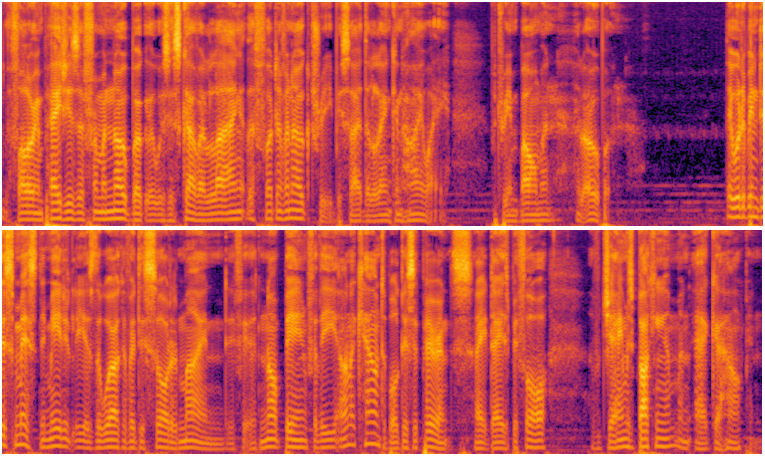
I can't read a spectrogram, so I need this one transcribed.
The following pages are from a notebook that was discovered lying at the foot of an oak tree beside the Lincoln Highway, between Bowman and Auburn. They would have been dismissed immediately as the work of a disordered mind if it had not been for the unaccountable disappearance, eight days before, of James Buckingham and Edgar Halpin.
